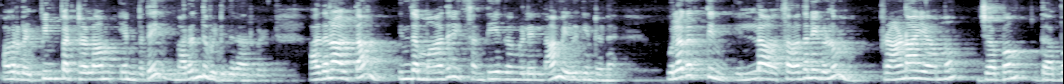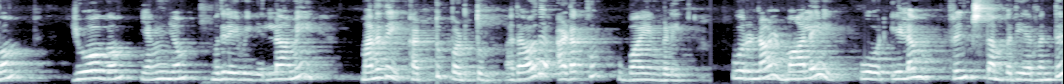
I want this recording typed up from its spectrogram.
அவர்கள் பின்பற்றலாம் என்பதை மறந்து விடுகிறார்கள். அதனால்தான் இந்த மாதிரி சந்தேகங்கள் எல்லாம் எழுகின்றன. உலகத்தின் எல்லா சாதனைகளும் பிராணாயாமம் ஜபம் தபம் யோகம் யஞ்ஞம் முதலியவை எல்லாமே மனதை கட்டுப்படுத்தும் அதாவது அடக்கும் உபாயங்களே. ஒரு நாள் மாலை ஓர் இளம் பிரெஞ்சு தம்பதியர் வந்து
